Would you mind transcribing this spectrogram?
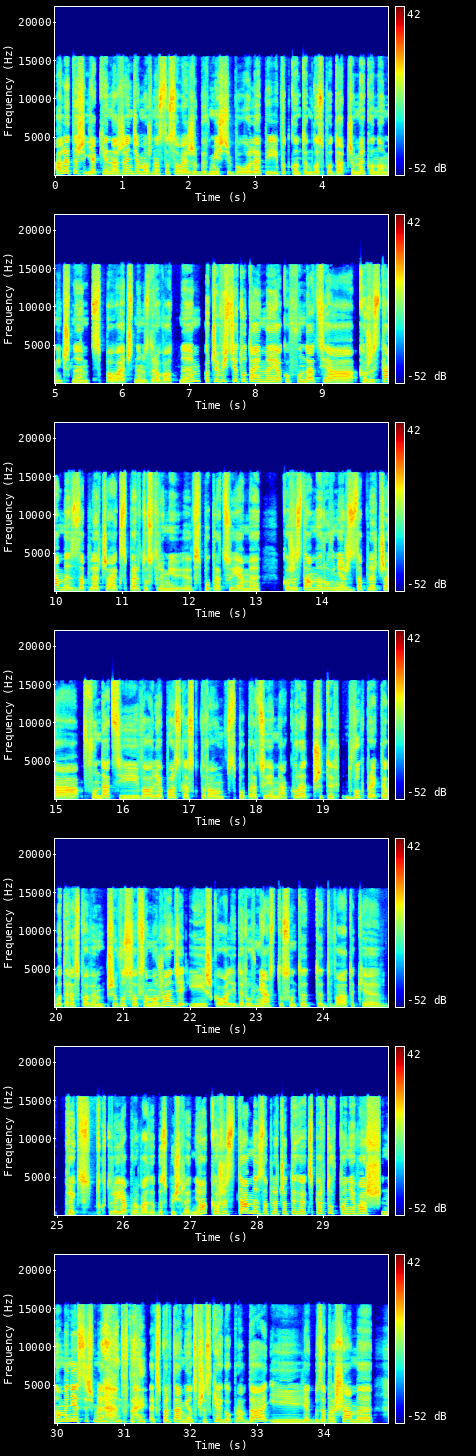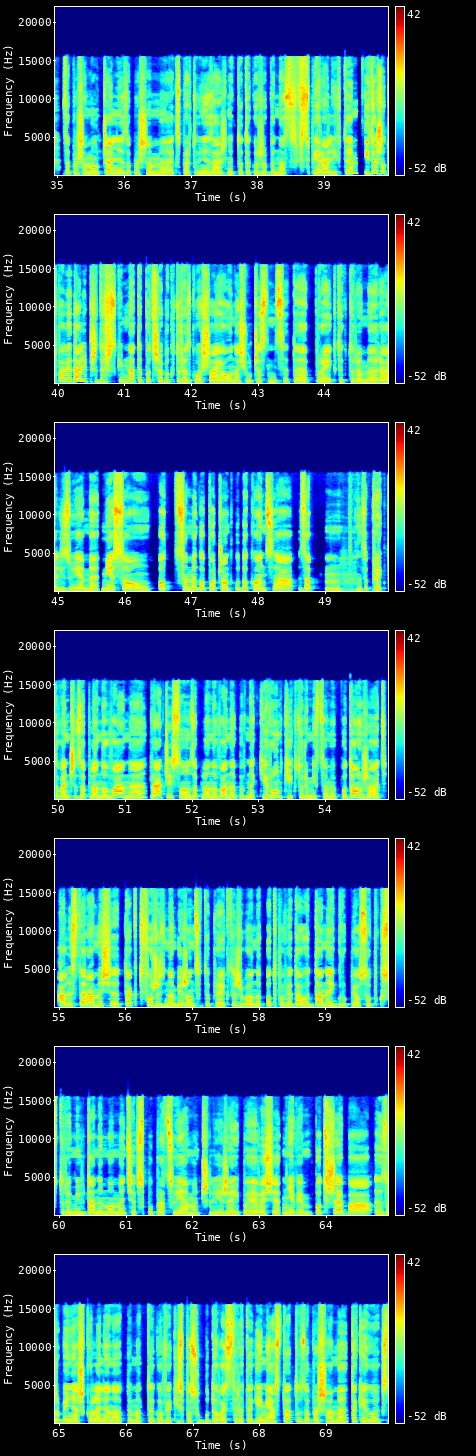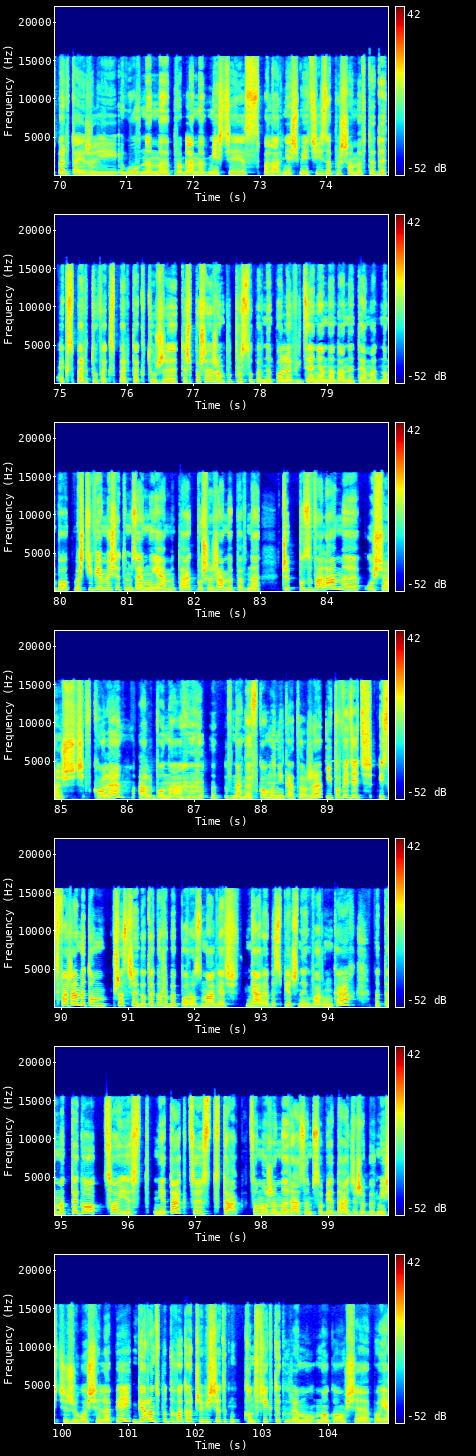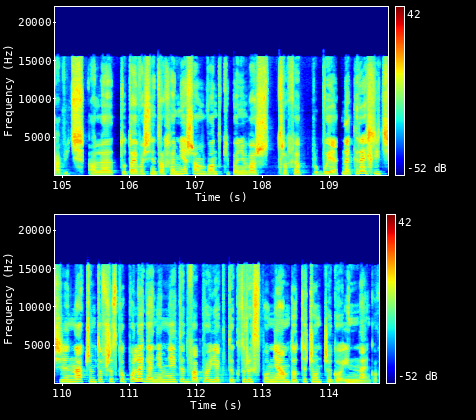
ale też jakie narzędzia można stosować, żeby w mieście było lepiej i pod kątem gospodarczym, ekonomicznym, społecznym, zdrowotnym. Oczywiście tutaj my jako fundacja korzystamy z zaplecza ekspertów, z którymi e, współpracujemy. Korzystamy również z zaplecza Fundacji Waolia Polska, z którą współpracujemy akurat przy tych dwóch projektach, bo teraz powiem, przywództwo w samorządzie i Szkoła Liderów Miast. To są te, te dwa takie projekty, które ja prowadzę bezpośrednio. Korzystamy z zaplecza tych ekspertów, ponieważ no, my nie jesteśmy tutaj ekspertami od wszystkiego, prawda? I jakby zapraszamy, zapraszamy uczelnie, zapraszamy ekspertów niezależnych do tego, żeby nas wspierali w tym i też odpowiadali przede wszystkim na te potrzeby, które zgłaszają nasi uczestnicy te projekty, które my realizujemy, nie są od samego początku do końca mm, zaprojektowane czy zaplanowane. Raczej są zaplanowane pewne kierunki, którymi chcemy podążać, ale staramy się tak tworzyć na bieżąco te projekty, żeby one odpowiadały danej grupie osób, z którymi w danym momencie współpracujemy. Czyli jeżeli pojawia się, nie wiem, potrzeba zrobienia szkolenia na temat tego, w jaki sposób budować strategię miasta, to zapraszamy takiego eksperta. Jeżeli głównym problemem w mieście jest spalanie spalarnia śmieci. Zapraszamy wtedy ekspertów, eksperta, którzy też poszerzą po prostu pewne pole widzenia na dany temat. No bo właściwie my się tym zajmujemy, tak? Poszerzamy pewne, czy pozwalamy usiąść w kole albo na, na, w komunikatorze i powiedzieć, i stwarzamy tą przestrzeń do tego, żeby porozmawiać w miarę bezpiecznych warunkach na temat tego, co jest nie tak, co jest tak, co możemy razem sobie dać, żeby w mieście żyło się lepiej. Biorąc pod uwagę oczywiście konflikt konflikty, które mogą się pojawić. Ale tutaj właśnie trochę mieszam wątki, ponieważ trochę próbuję nakreślić, na czym to wszystko polega. Niemniej te dwa projekty, o których wspomniałam, dotyczą czego innego.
